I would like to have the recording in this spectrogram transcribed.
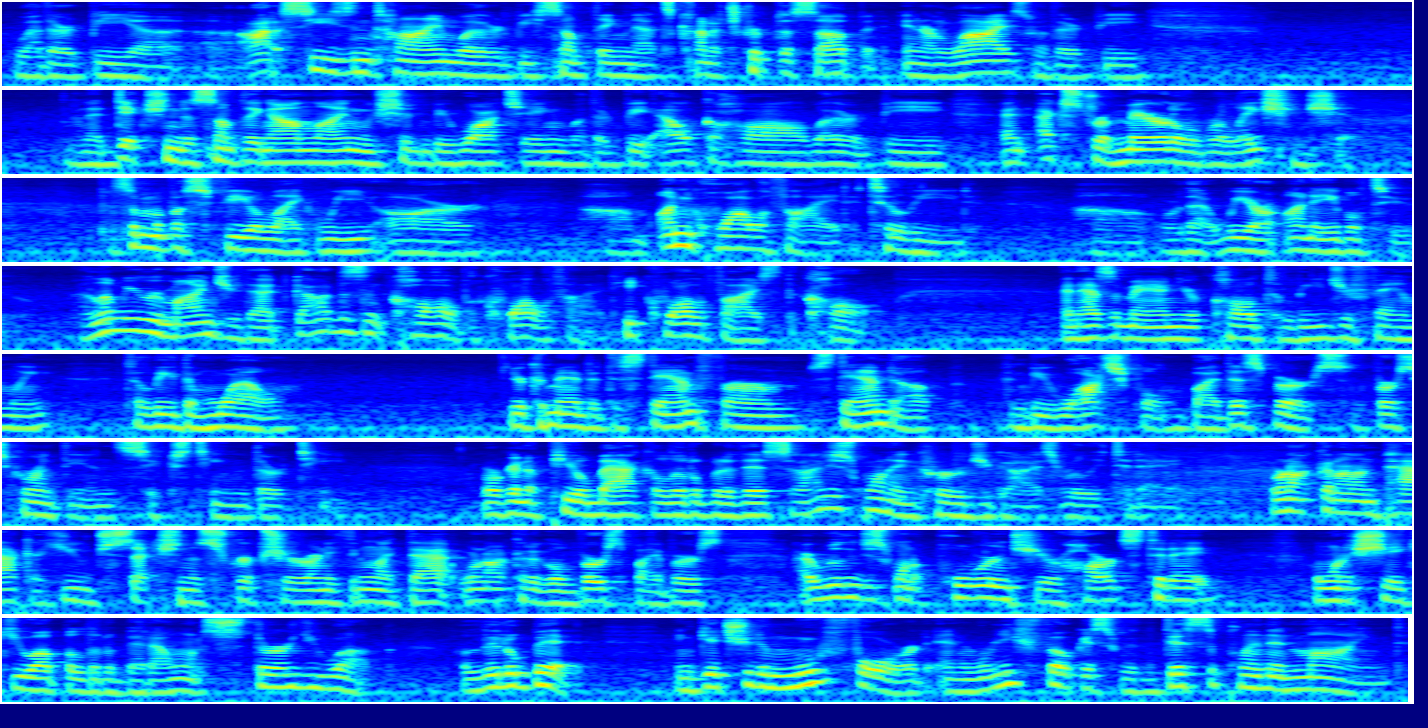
whether it be a, a out of season time, whether it be something that's kind of tripped us up in our lives, whether it be an addiction to something online we shouldn't be watching, whether it be alcohol, whether it be an extramarital relationship. Some of us feel like we are um, unqualified to lead uh, or that we are unable to. And let me remind you that God doesn't call the qualified, He qualifies the call. And as a man, you're called to lead your family, to lead them well. You're commanded to stand firm, stand up, and be watchful by this verse, 1 Corinthians 16 13. We're going to peel back a little bit of this, and I just want to encourage you guys really today. We're not going to unpack a huge section of scripture or anything like that. We're not going to go verse by verse. I really just want to pour into your hearts today. I want to shake you up a little bit. I want to stir you up a little bit and get you to move forward and refocus with discipline in mind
